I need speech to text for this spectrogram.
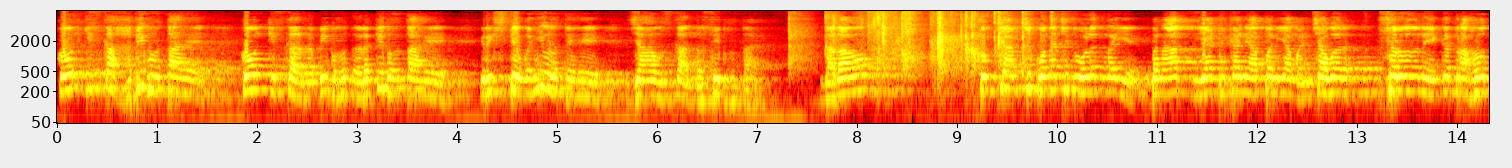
कौन किसका हबीब होता है कौन किसका रबीब हो, रकीब होता है रिश्ते वही होते हैं जहां उसका नसीब होता है। दादा हो तुमची आमची कोणाचीच ओळख नाहीये पण आज या ठिकाणी आपण या मंचावर सर्वजण एकत्र आहोत.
